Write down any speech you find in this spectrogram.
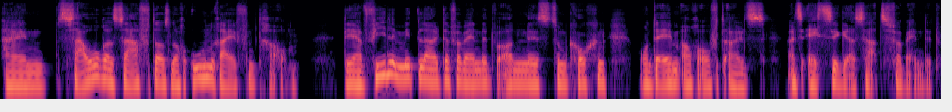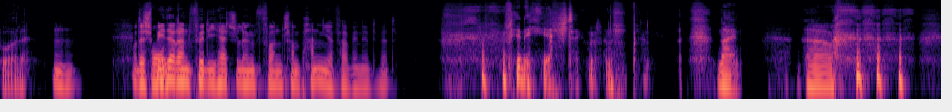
Ein saurer Saft aus noch unreifen Trauben, der viel im Mittelalter verwendet worden ist zum Kochen und der eben auch oft als, als Essigersatz verwendet wurde. Mhm. Und der später und, dann für die Herstellung von Champagner verwendet wird. für die Herstellung von Champagner. Nein. Ähm,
